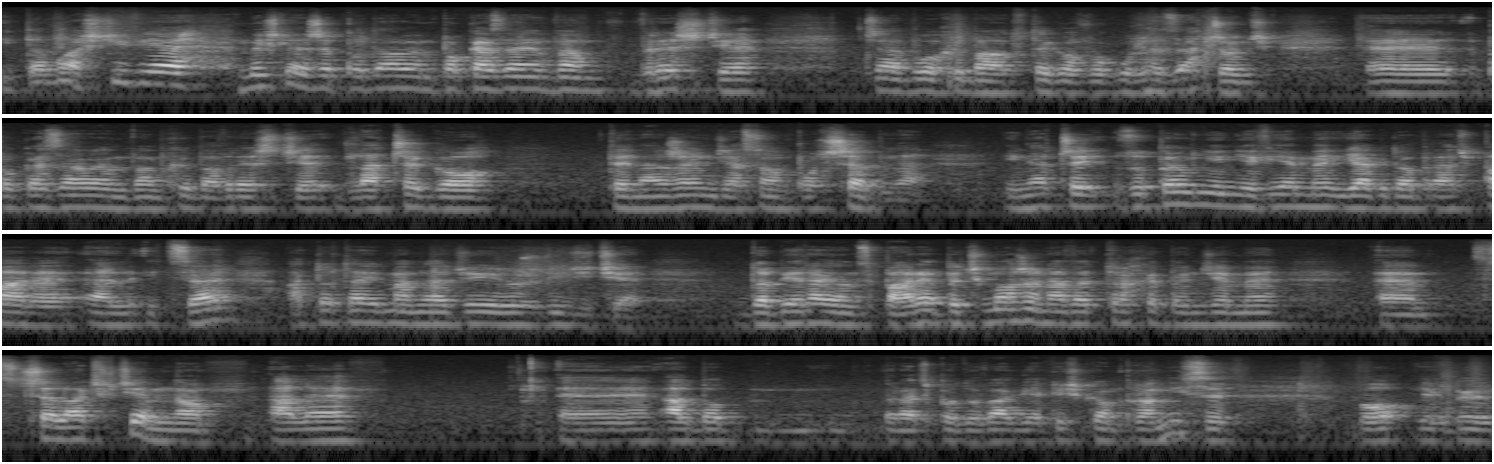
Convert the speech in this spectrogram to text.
I to właściwie myślę, że podałem, pokazałem Wam wreszcie, trzeba było chyba od tego w ogóle zacząć, pokazałem Wam chyba wreszcie, dlaczego te narzędzia są potrzebne. Inaczej zupełnie nie wiemy, jak dobrać parę L i C, a tutaj mam nadzieję już widzicie. Dobierając parę, być może nawet trochę będziemy e, strzelać w ciemno, ale e, albo brać pod uwagę jakieś kompromisy, bo jakby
